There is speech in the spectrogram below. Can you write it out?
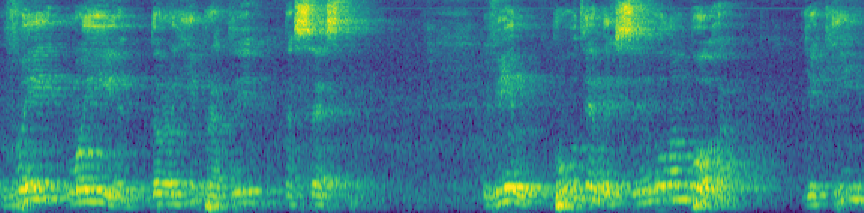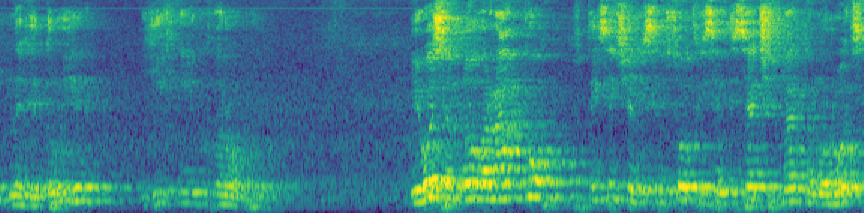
Ви мої дорогі брати та сестри. Він був для них символом Бога, який не гидує їхньою хворобою. І ось одного ранку, в 1884 році,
